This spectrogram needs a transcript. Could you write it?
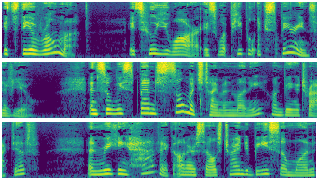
It's the aroma. It's who you are. It's what people experience of you. And so we spend so much time and money on being attractive and wreaking havoc on ourselves trying to be someone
